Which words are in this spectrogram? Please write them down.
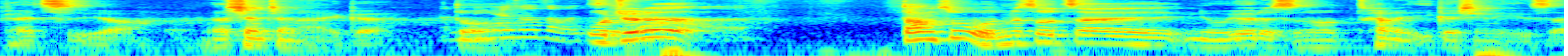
该吃药。那先讲哪一个？对你先说怎么治疗我觉得当初我那时候在纽约的时候看了一个心理医生，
